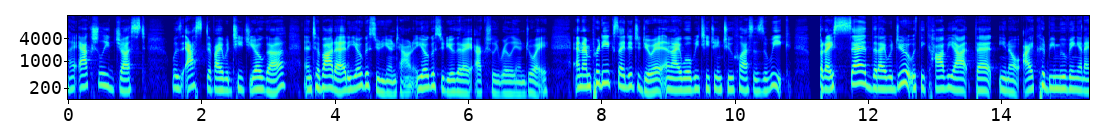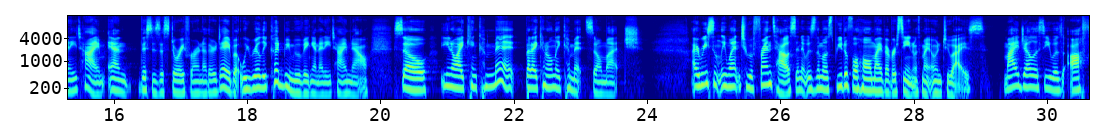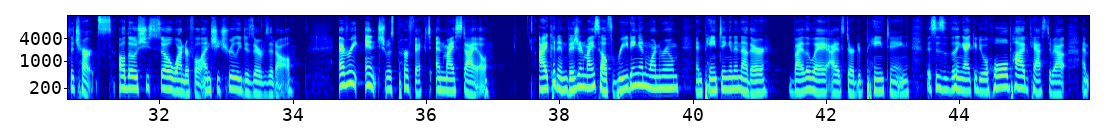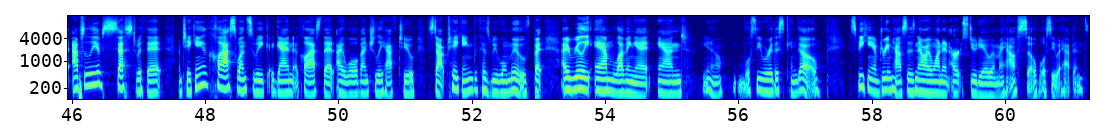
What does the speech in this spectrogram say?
I actually just was asked if I would teach yoga and Tabata at a yoga studio in town, a yoga studio that I actually really enjoy. And I'm pretty excited to do it, and I will be teaching two classes a week. But I said that I would do it with the caveat that, you know, I could be moving at any time. And this is a story for another day, but we really could be moving at any time now. So, you know, I can commit, but I can only commit so much. I recently went to a friend's house and it was the most beautiful home I've ever seen with my own two eyes. My jealousy was off the charts, although she's so wonderful and she truly deserves it all. Every inch was perfect and my style. I could envision myself reading in one room and painting in another, by the way, I've started painting. This is the thing I could do a whole podcast about. I'm absolutely obsessed with it. I'm taking a class once a week, again, a class that I will eventually have to stop taking because we will move, but I really am loving it and, you know, we'll see where this can go. Speaking of dream houses, now I want an art studio in my house, so we'll see what happens.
